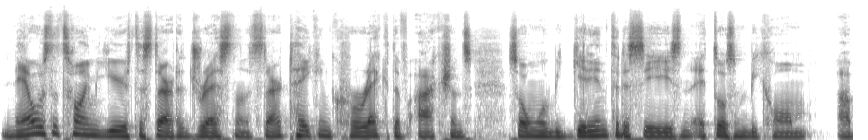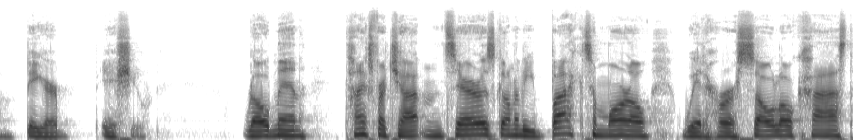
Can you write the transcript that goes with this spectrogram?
now is the time of year to start addressing and start taking corrective actions. So when we get into the season, it doesn't become a bigger issue. Roadman, Thanks for chatting. Sarah's going to be back tomorrow with her solo cast.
